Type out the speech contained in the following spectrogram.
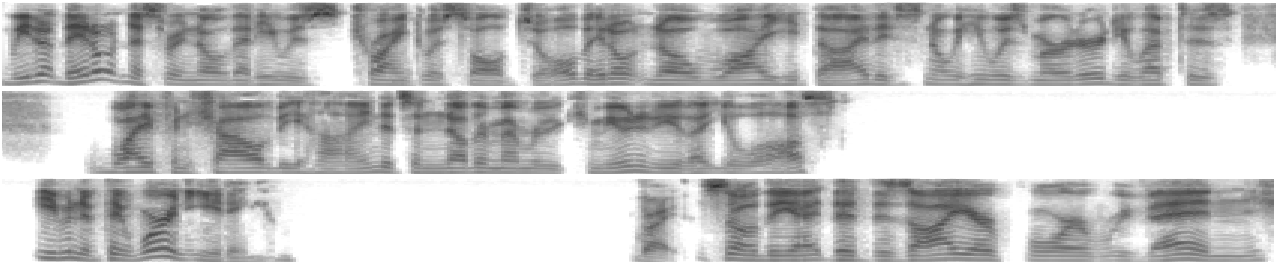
We don't. They don't necessarily know that he was trying to assault Joel. They don't know why he died. They just know he was murdered. He left his wife and child behind. It's another member of the community that you lost, even if they weren't eating him. Right. So the the desire for revenge,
